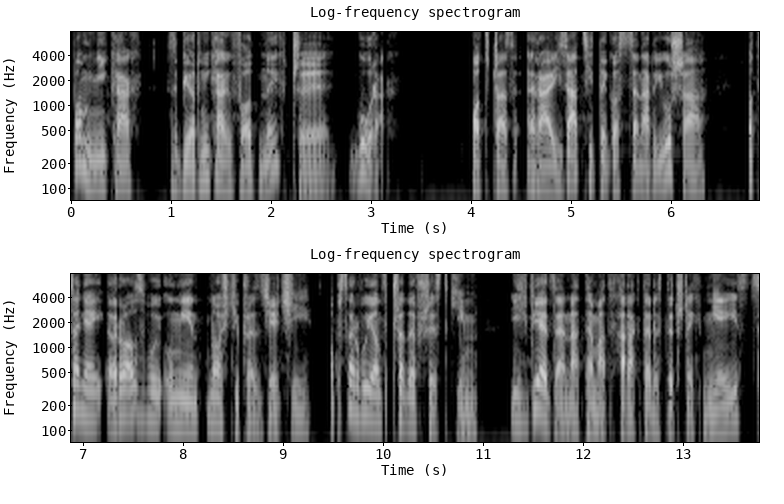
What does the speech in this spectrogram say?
pomnikach, zbiornikach wodnych czy górach. Podczas realizacji tego scenariusza oceniaj rozwój umiejętności przez dzieci, obserwując przede wszystkim ich wiedzę na temat charakterystycznych miejsc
